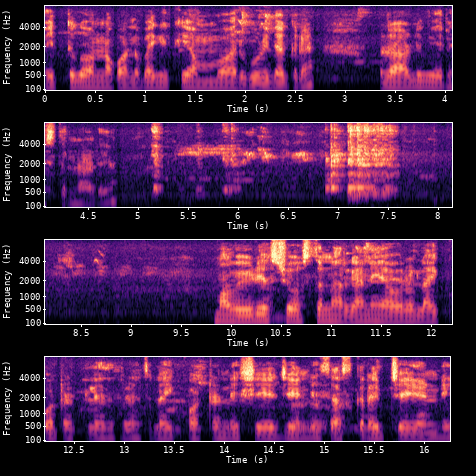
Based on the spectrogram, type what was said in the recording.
ఎత్తుగా ఉన్న కొండపైకి ఎక్కి అమ్మవారి గుడి దగ్గర రాళ్ళు పేరుస్తున్నాడు. మా వీడియోస్ చూస్తున్నారు కానీ ఎవరు లైక్ కొట్టట్లేదు ఫ్రెండ్స్. లైక్ కొట్టండి షేర్ చేయండి సబ్స్క్రైబ్ చేయండి.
